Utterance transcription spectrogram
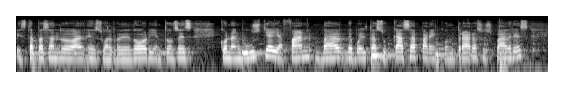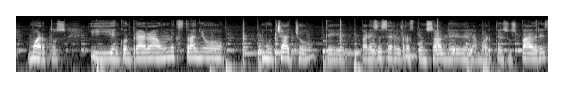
está pasando a, a su alrededor y entonces con angustia y afán va de vuelta a su casa para encontrar a sus padres muertos y encontrar a un extraño muchacho que parece ser el responsable de la muerte de sus padres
